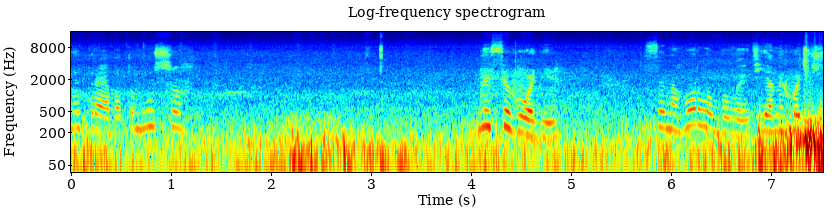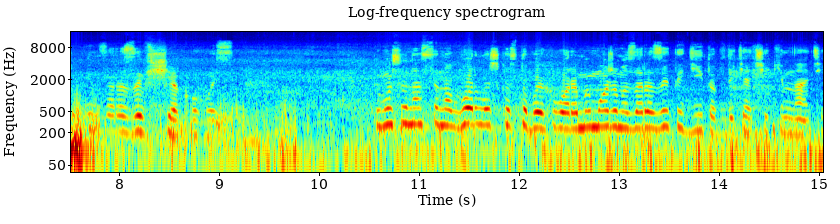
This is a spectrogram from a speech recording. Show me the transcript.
не треба, тому що не сьогодні. Сина горло болить, я не хочу, щоб він заразив ще когось. Тому що у нас синок горлишко з тобою хворе, ми можемо заразити діток в дитячій кімнаті.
